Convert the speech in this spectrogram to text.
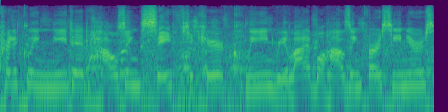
critically needed housing, safe, secure, clean, reliable housing for our seniors.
